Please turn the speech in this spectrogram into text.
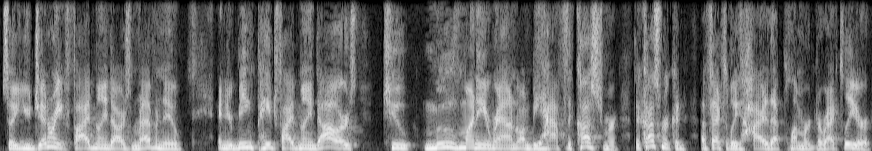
So you generate $5 million in revenue and you're being paid $5 million to move money around on behalf of the customer. The customer could effectively hire that plumber directly or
